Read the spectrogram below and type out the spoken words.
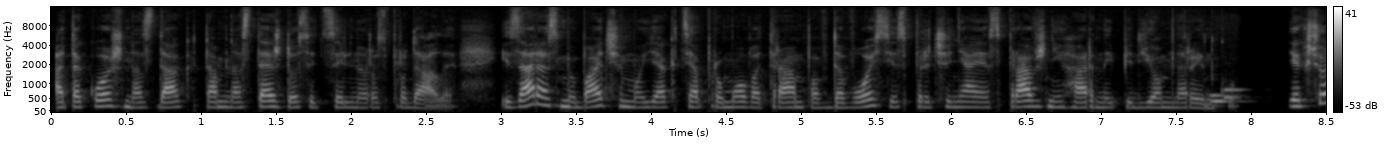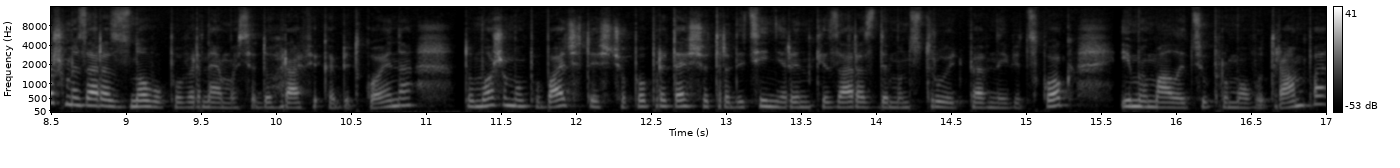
а також NASDAQ, там нас теж досить сильно розпродали. І зараз ми бачимо, як ця промова Трампа в Давосі спричиняє справжній гарний підйом на ринку. Якщо ж ми зараз знову повернемося до графіка біткоїна, то можемо побачити, що, попри те, що традиційні ринки зараз демонструють певний відскок, і ми мали цю промову Трампа,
